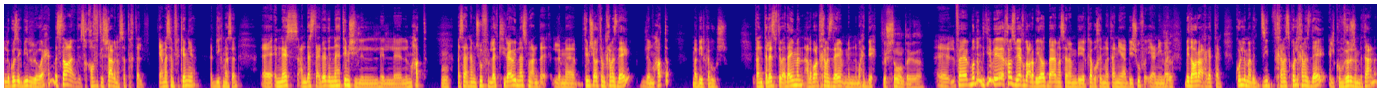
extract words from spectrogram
لجزء كبير واحد بس طبعا ثقافة الشعب نفسها بتختلف يعني مثلا في كينيا أديك مثلا آه، الناس عندها استعداد إنها تمشي لل- لل- للمحطة مم. مثلا إحنا بنشوف في بلاد كتير قوي الناس ما عند... لما بتمشي أكتر من خمس دقائق للمحطة ما بيركبوش فأنت لازم تبقى دايما على بعد خمس دقائق من واحد بيحكي وش يسوون طيب ذا؟ آه، فمدن كتير خلاص بياخدوا عربيات بقى مثلا بيركبوا خدمة تانية بيشوفوا يعني. بيدوروا على حاجات تانية. كل ما بتزيد خمس كل خمس دقائق ال conversion بتاعنا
